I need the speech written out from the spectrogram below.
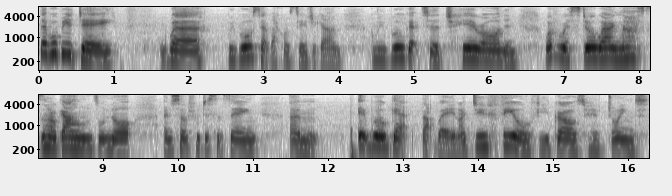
there will be a day where we will step back on stage again and we will get to cheer on and whether we're still wearing masks on our gowns or not and social distancing, um, it will get that way. And I do feel for you girls who have joined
